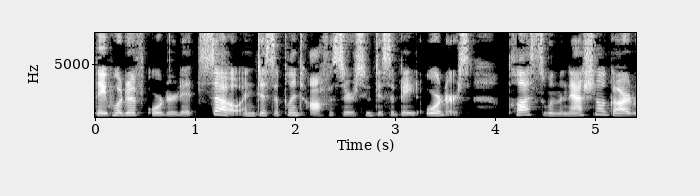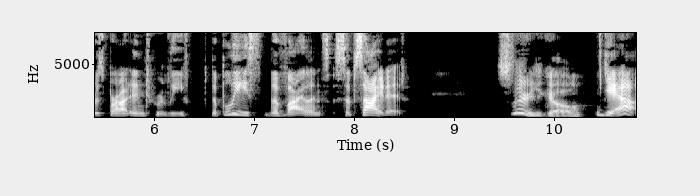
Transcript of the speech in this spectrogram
they would have ordered it so and disciplined officers who disobeyed orders. Plus, when the National Guard was brought in to relieve the police, the violence subsided. so there you go. Yeah.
